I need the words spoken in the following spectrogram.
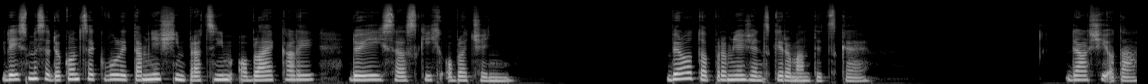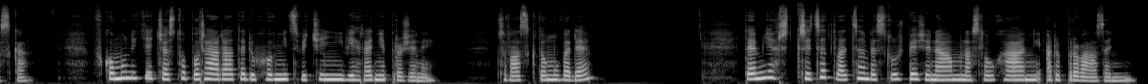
kde jsme se dokonce kvůli tamnějším pracím oblékali do jejich selských oblečení. Bylo to pro mě žensky romantické. Další otázka. V komunitě často pořádáte duchovní cvičení výhradně pro ženy. Co vás k tomu vede? Téměř 30 let jsem ve službě ženám naslouchání a doprovázení.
